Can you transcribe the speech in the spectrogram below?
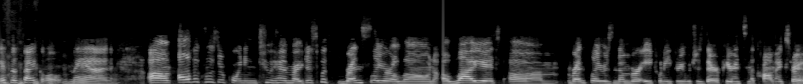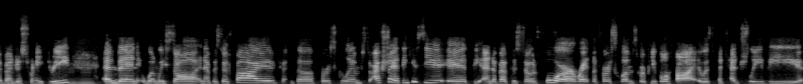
It's a cycle, man. Um, all the clues are pointing to him, right? Just with Renslayer alone, Alioth, um, Renslayer's number 823, which is their appearance in the comics, right? Mhm. Avengers 23. hmm And then when we saw in episode five, the first glimpse, actually, I think you see it at the end of episode four, right? The first glimpse where people thought it was potentially the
